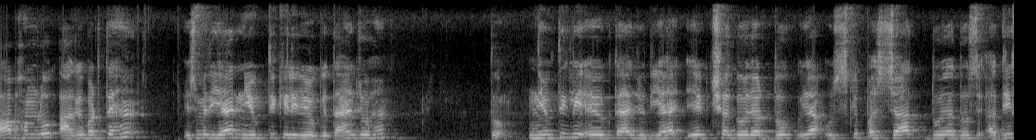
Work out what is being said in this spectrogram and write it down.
अब हम लोग आगे बढ़ते हैं। इसमें दिया है, नियुक्ति के लिए योग्यताएँ जो हैं। तो नियुक्ति के लिए योग्यता जो दिया है, एक छः दो हज़ार दो या उसके पश्चात दो हज़ार दो से अधिक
